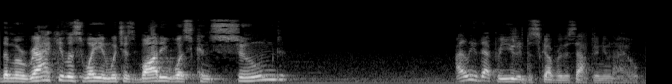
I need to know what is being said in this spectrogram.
The miraculous way in which his body was consumed, I leave that for you to discover this afternoon, I hope.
